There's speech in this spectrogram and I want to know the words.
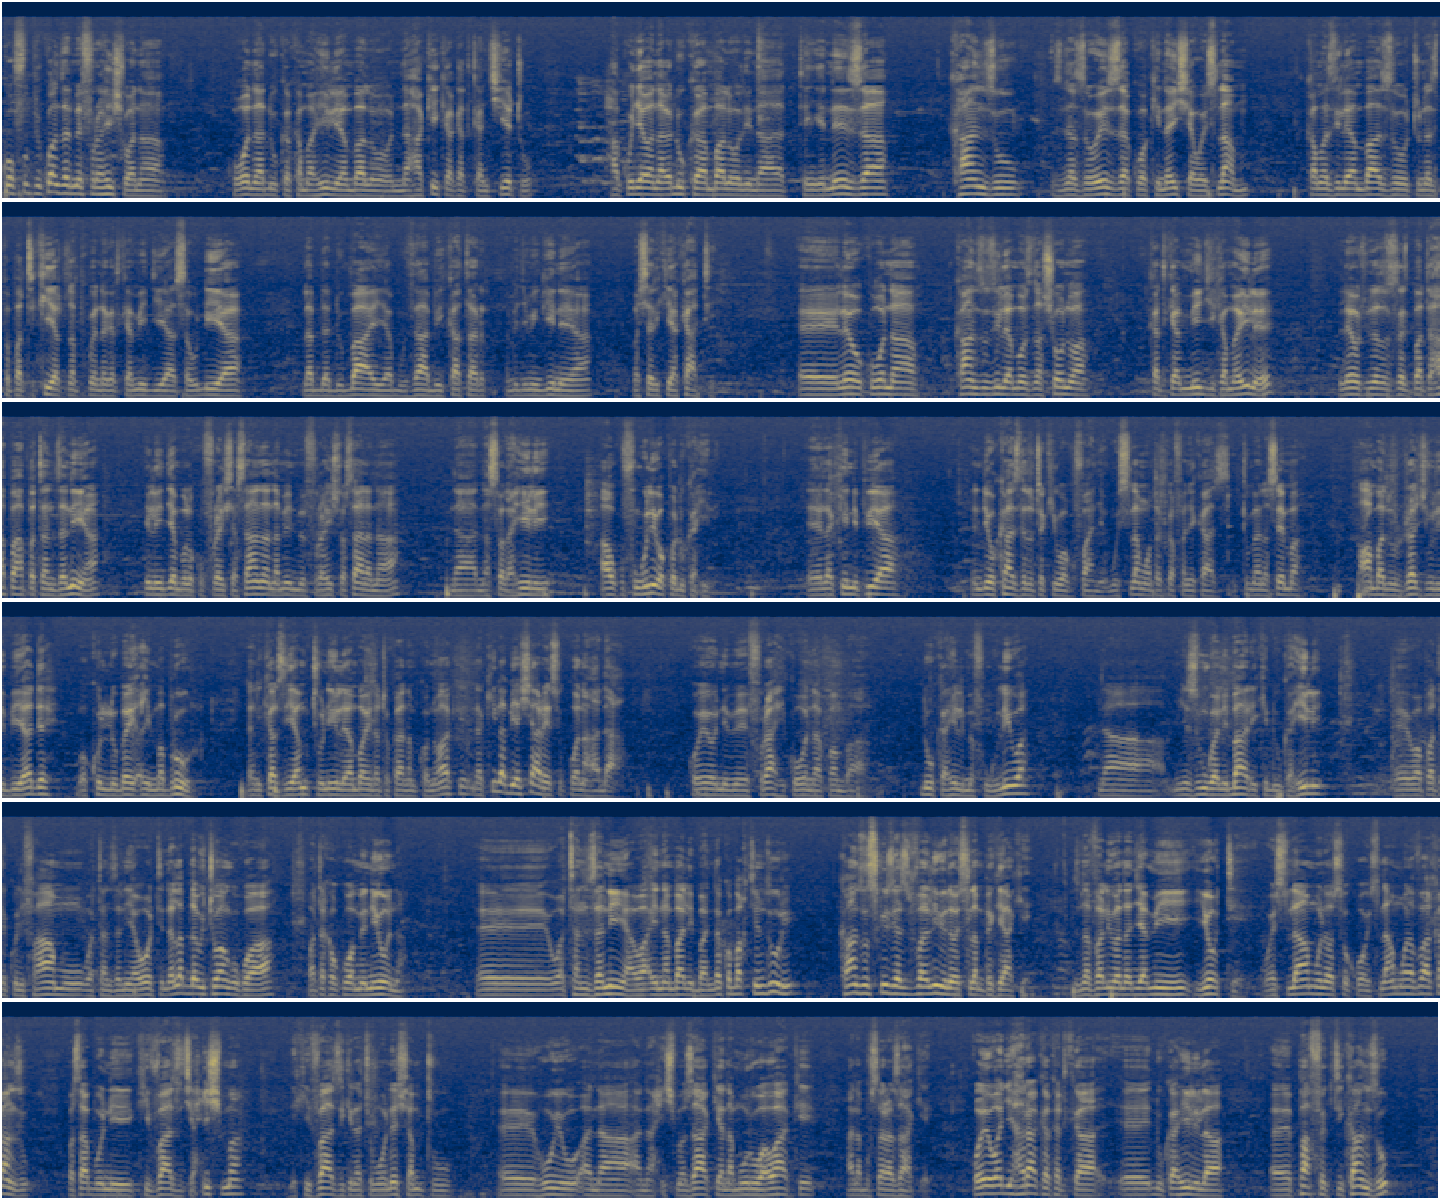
Kwa ufupi, kwanza nimefurahishwa na kuona duka kama hili ambalo na hakika katika nchi yetu hakujawa na duka ambalo linatengeneza kanzu zinazoweza kuwakinaisha Waislamu kama zile ambazo tunazipapatikia tunapokwenda katika miji ya Saudia, labda Dubai, Abu Dhabi, Qatar na miji mingine ya Mashariki ya Kati. E, leo kuona kanzu zile ambazo zinashonwa katika miji kama ile leo tunaweza tukazipata hapa hapa Tanzania. Hili ni jambo la kufurahisha sana, na mimi nimefurahishwa sana na, na, na swala hili au kufunguliwa kwa duka hili e, lakini pia ndio kazi inayotakiwa kufanya. Muislamu anatakiwa afanye kazi. Mtume anasema amalu rajuli biyade wa kullu bai'in mabrur, yani kazi ya mtu ni ile ambayo inatokana na mkono wake na kila biashara isiyokuwa na hadaa. Kwa hiyo nimefurahi kuona kwamba duka hili limefunguliwa na Mwenyezi Mungu alibariki duka hili e, wapate kulifahamu Watanzania wote, na labda wito wangu kwa watakaokuwa wameniona e, Watanzania wa aina mbalimbali. Na kwa bahati nzuri kanzu siku hizi hazivaliwi na Waislamu peke yake, zinavaliwa na jamii yote, Waislamu na wasiokuwa Waislamu wanavaa kanzu kwa sababu ni kivazi cha hishma, ni kivazi kinachomwonyesha mtu e, huyu ana, ana heshima zake, ana murua wake, ana busara zake. Kwa hiyo waje haraka katika e, duka hili la e, Perfect Kanzu,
